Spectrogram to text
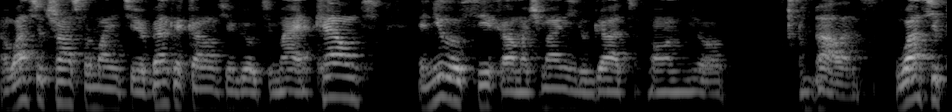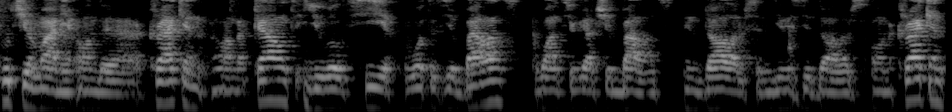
And once you transfer money to your bank account, you go to my account and you will see how much money you got on your balance. Once you put your money on the Kraken on account, you will see what is your balance. Once you got your balance in dollars and USD dollars on Kraken,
